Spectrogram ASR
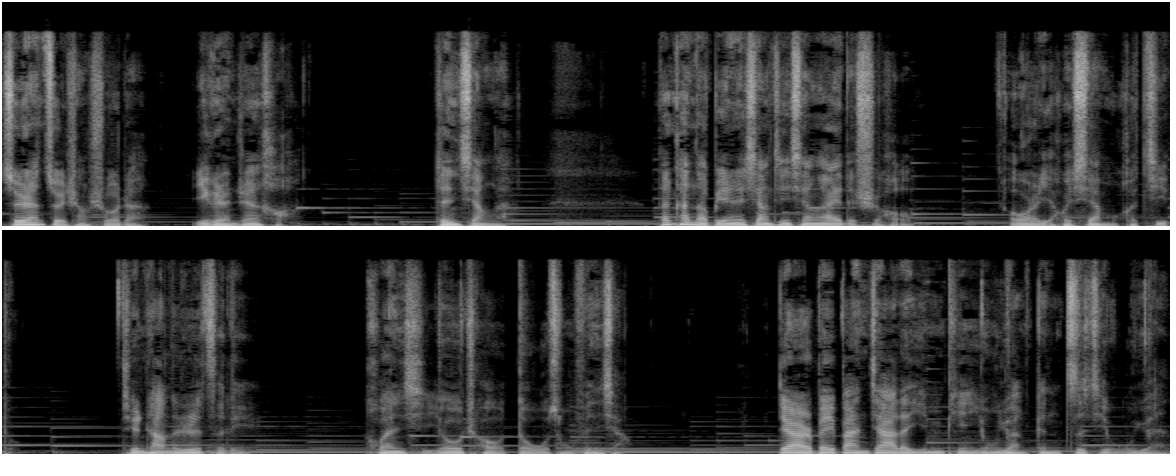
虽然嘴上说着一个人真好，真香啊，但看到别人相亲相爱的时候，偶尔也会羡慕和嫉妒。寻常的日子里。欢喜忧愁都无从分享，第二杯半价的饮品永远跟自己无缘。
